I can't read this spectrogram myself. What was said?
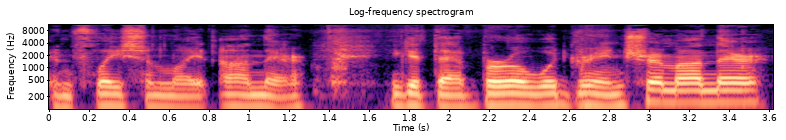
inflation light on there. You get that burl wood grain trim on there.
